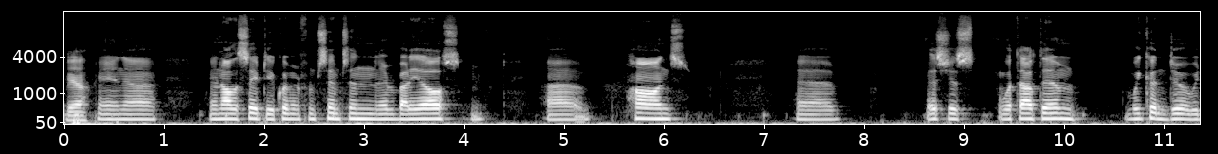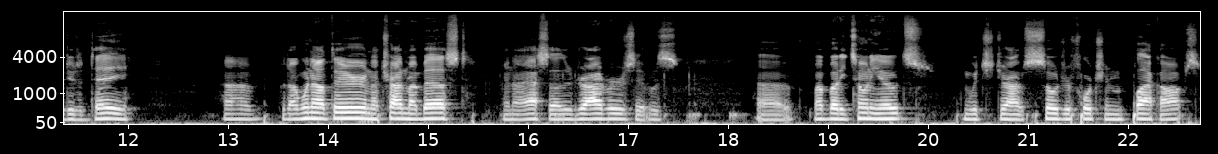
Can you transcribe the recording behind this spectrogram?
Yeah. and uh, and all the safety equipment from Simpson and everybody else, and, uh, Hans. Uh, it's just without them, we couldn't do what we do today. Uh, but I went out there and I tried my best, and I asked the other drivers. It was uh, my buddy Tony Oates, which drives Soldier Fortune Black Ops,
